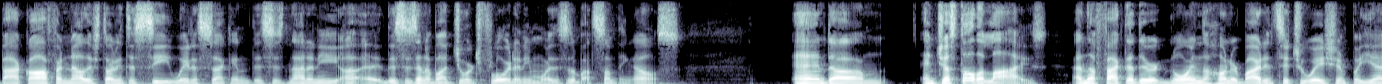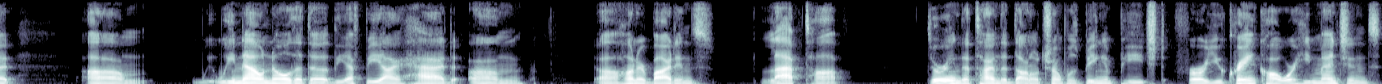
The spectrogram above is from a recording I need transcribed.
back off and now they're starting to see, wait a second, this is not any uh, this isn't about George Floyd anymore. This is about something else. And um and just all the lies and the fact that they're ignoring the Hunter Biden situation, but yet Um, we, we now know that the, the FBI had um, uh, Hunter Biden's laptop during the time that Donald Trump was being impeached for a Ukraine call where he mentions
